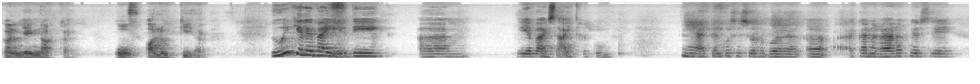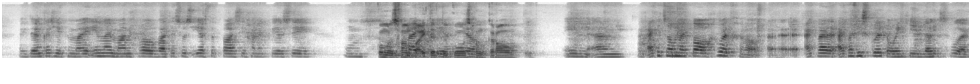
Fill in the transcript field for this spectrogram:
kan jy na kyk of allokeer. Hoe het julle by hierdie ehm um, leefwyse uitgekom? Nee, ek dink ons is so gebore. Uh, ek kan regtig vir jou sê Ek dink as jy vir my en my man vra wat is ons eerste passie, gaan ek vir jou sê ons Kom ons gaan buite toe, kom ons ja. gaan kraal toe. En ehm um, ek het saam met my pa groot geraak. Eh, ek was ek was die skoot hondjie links voor.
